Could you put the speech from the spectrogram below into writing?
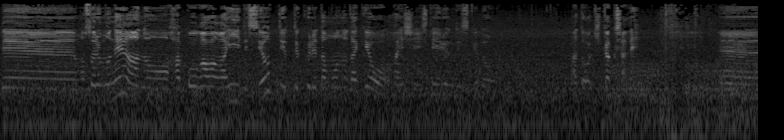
でもうそれもねあの箱側がいいですよって言ってくれたものだけを配信しているんですけどあとは企画者ね。えー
